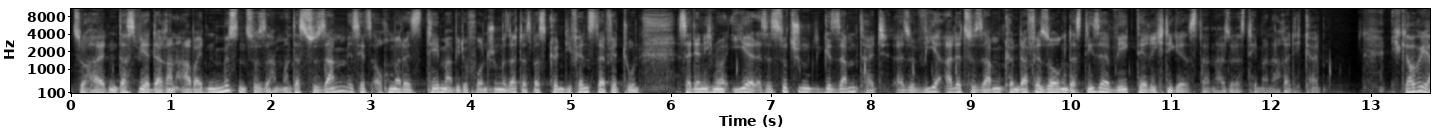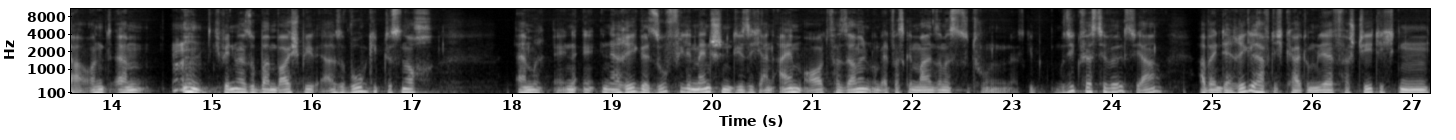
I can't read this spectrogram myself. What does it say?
zu halten, dass wir daran arbeiten müssen zusammen. Und das zusammen ist jetzt auch immer das Thema, wie du vorhin schon gesagt hast, was können die Fans dafür tun? Es seid ja nicht nur ihr, das ist so schon die Gesamtheit. Also wir alle zusammen können dafür sorgen, dass dieser Weg der richtige ist dann, also das Thema Nachhaltigkeit. Ich glaube ja. Und ähm, ich bin immer so beim Beispiel, also wo gibt es noch ähm, in, in, der Regel so viele Menschen, die sich an einem Ort versammeln, um etwas Gemeinsames zu tun. Es gibt Musikfestivals, ja, aber in der Regelhaftigkeit und der verstetigten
